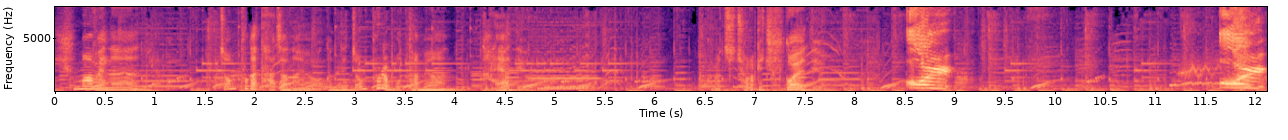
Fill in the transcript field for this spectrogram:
슈마맨은 점프가 다잖아요. 근데 점프를 못하면 가야 돼요. 그렇지, 저렇게 죽어야 돼요. 얼! 얼!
